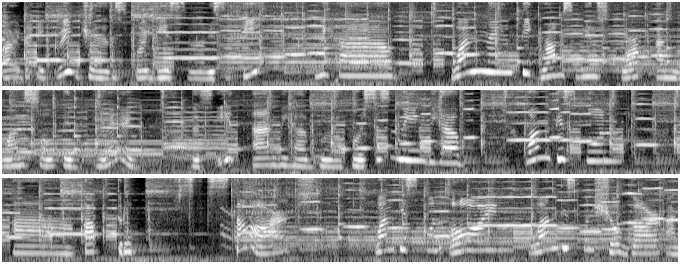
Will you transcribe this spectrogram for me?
are the ingredients for this uh, recipe. We have 190 grams minced pork and one salted egg. That's it. And we have uh, for seasoning we have one teaspoon uh, cup through starch 1 teaspoon oil 1 teaspoon sugar and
